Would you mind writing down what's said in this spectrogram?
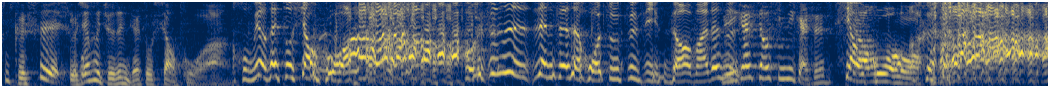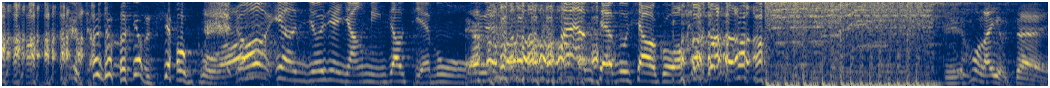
可是有些人会觉得你在做效果啊，我没有在做效果啊，我就是认真的活出自己，你知道吗？但是你应该消心力改成效果，这样就很有效果啊。然后有有一点扬名叫节目，I am 节目效果。你后来有在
